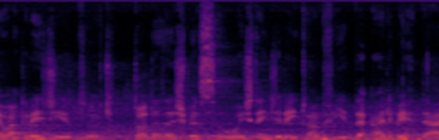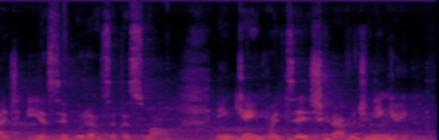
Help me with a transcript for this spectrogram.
Eu acredito que todas as pessoas têm direito à vida, à liberdade e à segurança pessoal. Ninguém pode ser escravo de ninguém.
